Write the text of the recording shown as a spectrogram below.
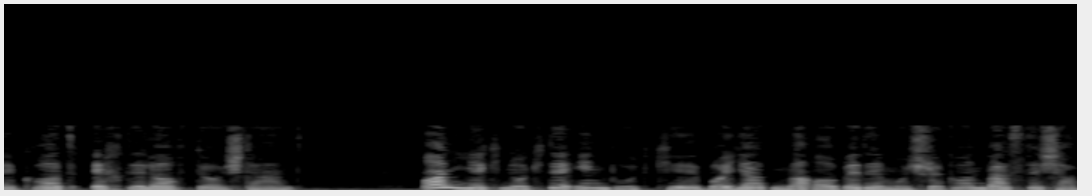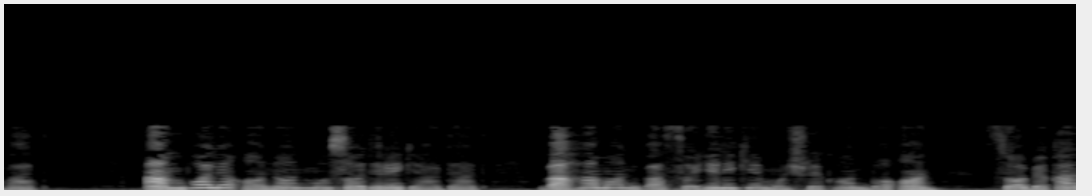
نکات اختلاف داشتند. آن یک نکته این بود که باید معابد مشرکان بسته شود. اموال آنان مصادره گردد و همان وسایلی که مشرکان با آن سابقا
